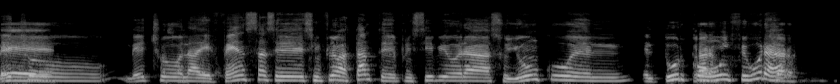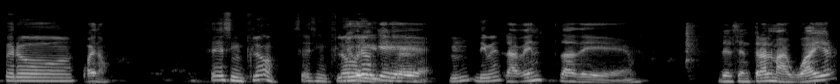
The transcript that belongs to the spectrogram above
De hecho, de hecho la defensa se desinfló bastante. Al principio era Suyunku, el, el turco, muy figura, pero... Bueno. Se desinfló, se desinfló. Yo creo que ¿Mm? Dime. la venta de, del central Maguire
